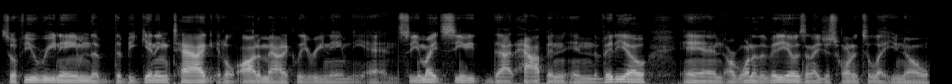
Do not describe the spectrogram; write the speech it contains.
So if you rename the, the beginning tag, it'll automatically rename the end. So you might see that happen in the video and or one of the videos, and I just wanted to let you know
